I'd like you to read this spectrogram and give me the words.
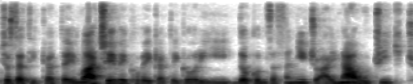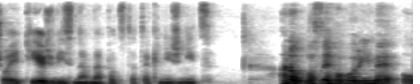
Čo sa týka tej mladšej vekovej kategórii, dokonca sa niečo aj naučiť, čo je tiež významná podstata knižnic. Áno, vlastne hovoríme o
